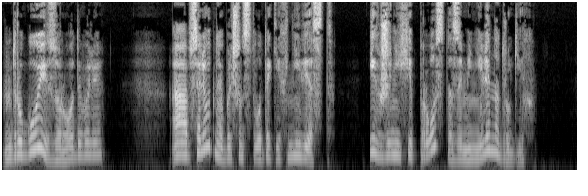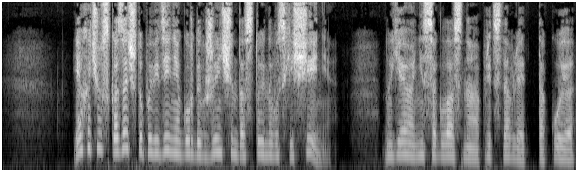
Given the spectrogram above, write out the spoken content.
другую изуродовали, а абсолютное большинство таких невест их женихи просто заменили на других. Я хочу сказать, что поведение гордых женщин достойно восхищения, но я не согласна представлять такое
